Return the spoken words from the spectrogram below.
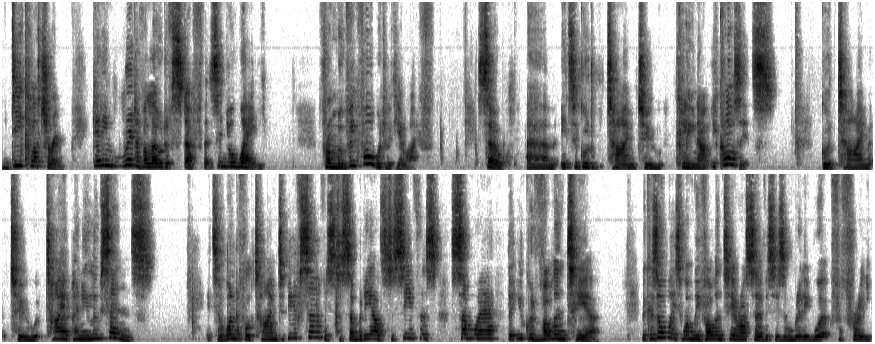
decluttering, getting rid of a load of stuff that's in your way from moving forward with your life. So um, it's a good time to clean out your closets, good time to tie up any loose ends. It's a wonderful time to be of service to somebody else, to see if there's somewhere that you could volunteer. Because always when we volunteer our services and really work for free,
